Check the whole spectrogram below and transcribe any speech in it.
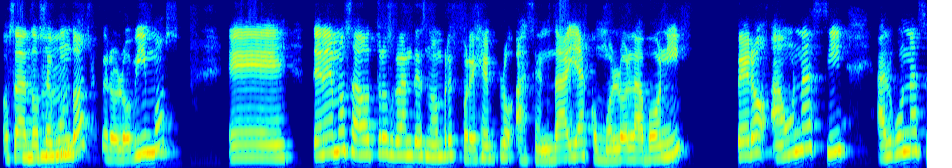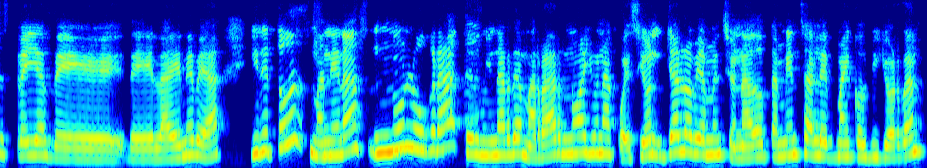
O sea, dos segundos, pero lo vimos. Eh, tenemos a otros grandes nombres, por ejemplo, a Zendaya como Lola Bonnie, pero aún así, algunas estrellas de, de, la NBA y de todas maneras no logra terminar de amarrar, no hay una cohesión, ya lo había mencionado, también sale Michael B. Jordan,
